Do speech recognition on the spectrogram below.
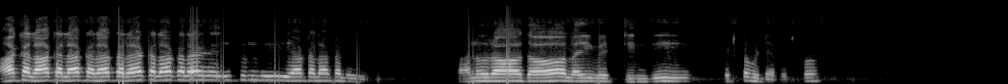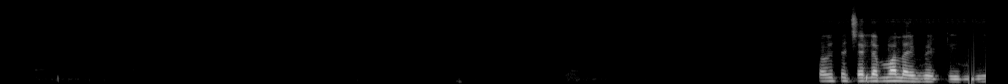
ఆకలి ఆకలి ఆకలి ఆకలి ఆకలి ఆకలి అవుతుంది ఆకలి ఆకలి. అనురాధ లైవ్ పెట్టింది. పెట్టుకో బిడ్డ పెట్టుకో. కవిత చెల్లెమ్మ లైవ్ పెట్టింది.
